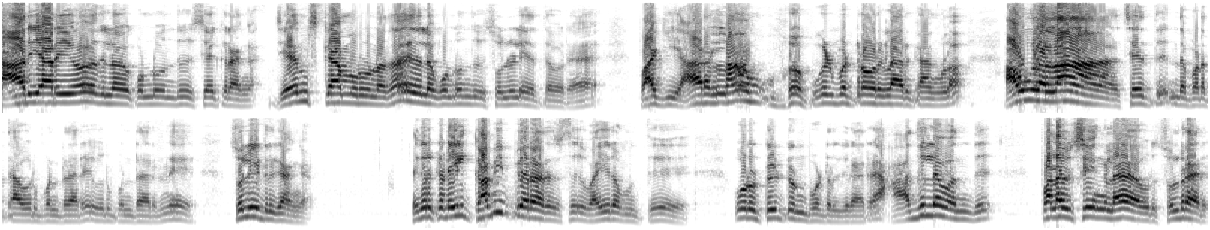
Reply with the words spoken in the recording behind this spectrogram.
யார் யாரையோ இதில் கொண்டு வந்து சேர்க்குறாங்க. ஜேம்ஸ் கேமரூனை தான் இதில் கொண்டு வந்து சொல்லலையே தவிர பாக்கி யாரெல்லாம் புகழ்பெற்றவர்களாக இருக்காங்களோ அவங்களெல்லாம் சேர்த்து இந்த படத்தை அவர் பண்ணுறாரு இவர் பண்ணுறாருன்னு சொல்லிகிட்டு இருக்காங்க இதற்கிடையில் கவி பேரரசு வைரமுத்து ஒரு ட்வீட் ஒன்று போட்டிருக்கிறாரு. அதில் வந்து பல விஷயங்களை அவர் சொல்கிறாரு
